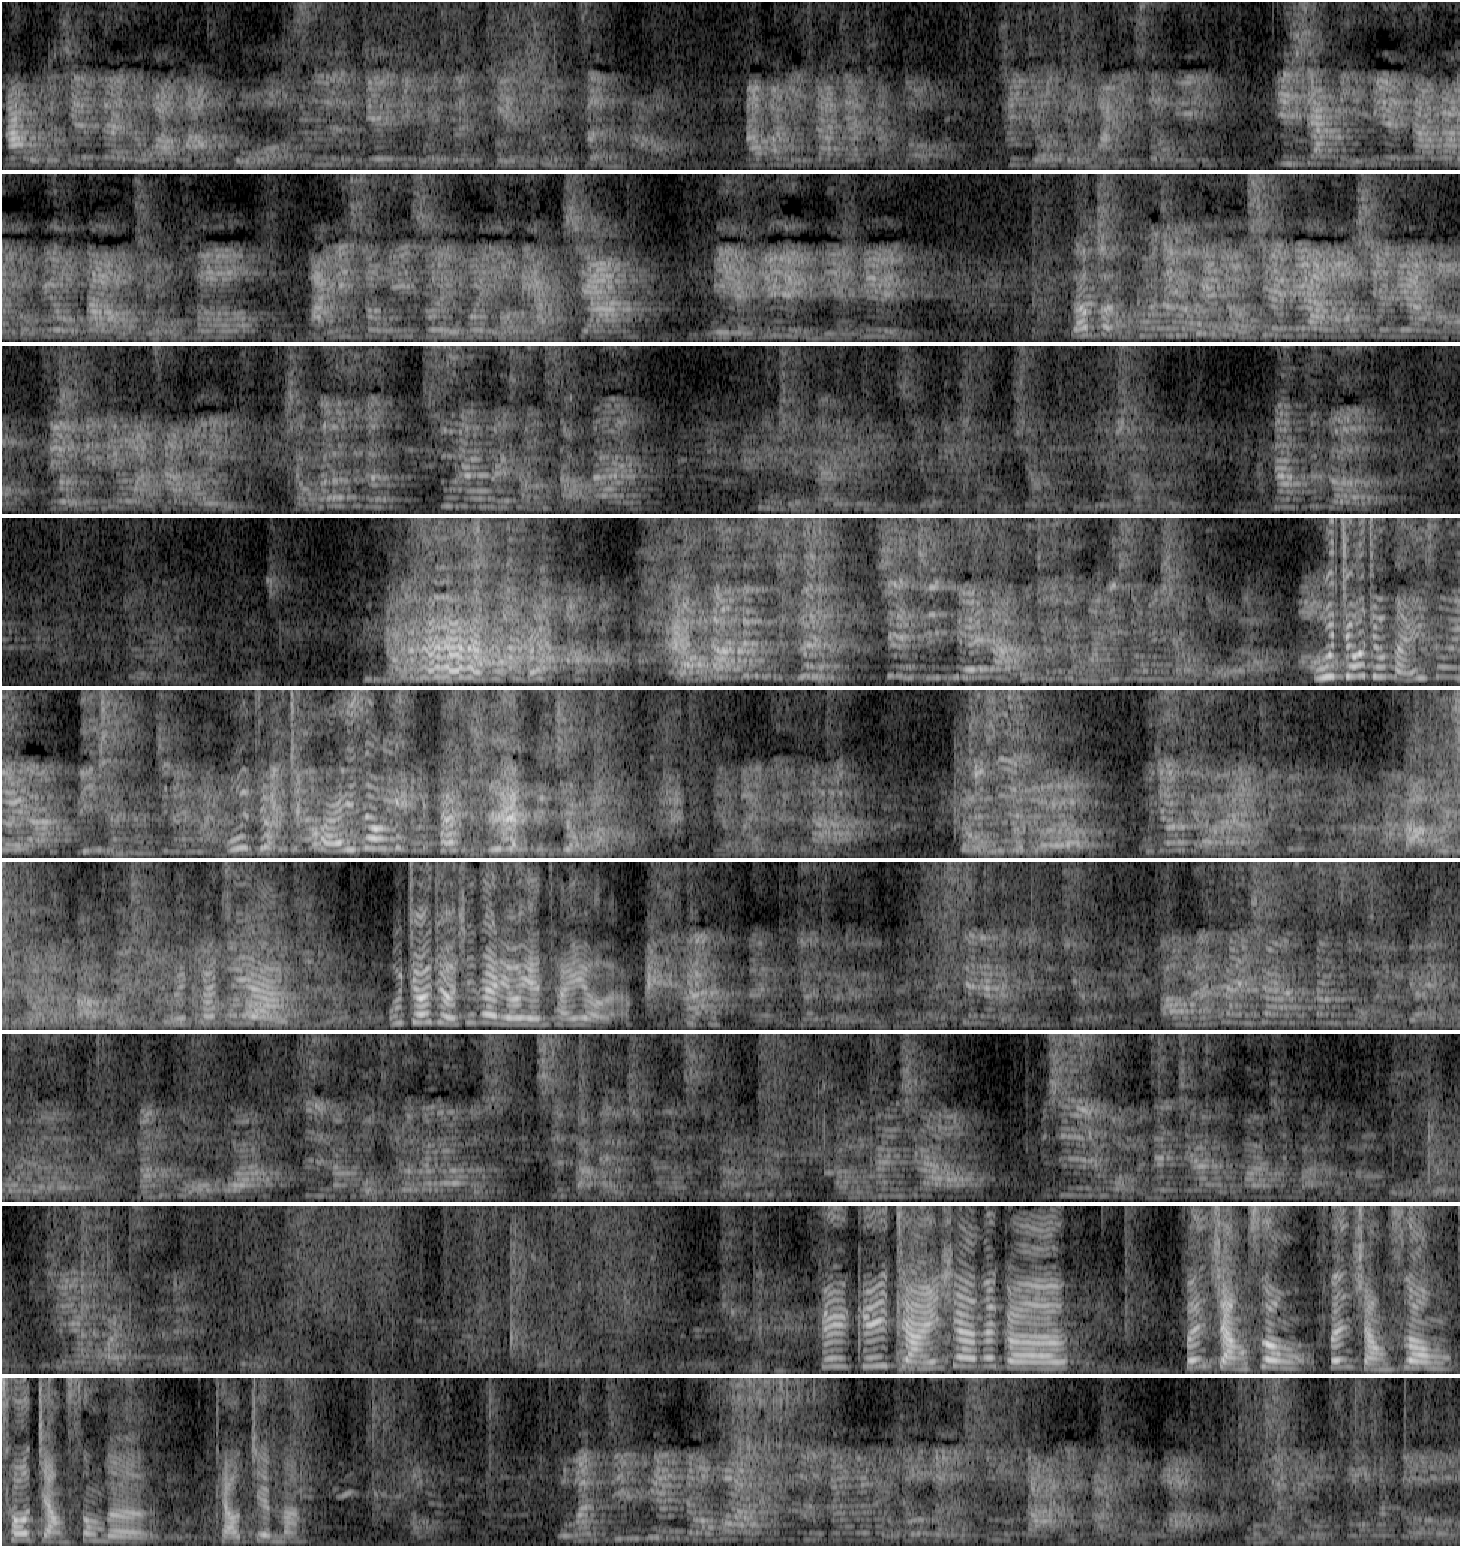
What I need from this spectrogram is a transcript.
那我们现在的话，芒果是接近尾声，甜度正好。那欢迎大家抢购，七九九买一送一，一箱里面大概有六到九颗，买一送一，所以会有两箱，免运免运。老板，今天有限量哦，限量哦，只有今天晚上而已。小朋友这个数量非常少，大概目前大概一天只有几箱，五箱五六箱而已。那这个五九九好啦，这是现今天呐，五九九买一送一小果啦。哦五九九买一送一，对啊，你想想进来买了。五九九买一送一。你学也必中啦，没有买一送一，啊，这五九九呀，五九九哎，七九九用了。大推七九九，大推七九九，没关系啊大推七九九五九九现在留言才有了。啊，哎，五九九留言才有，哎，限量版今天就旧了。好，我们来看一下上次我们有表演过的芒果花，是芒果除了刚刚的吃法，还有其他的吃法吗？好，我们看一下哦，就是如果我们在家的话，先把那个芒果先用筷子，哎，对。可以可以讲一下那个分享送分享送抽奖送的条件吗？好，我们今天的话就是刚刚有说人数达一百的话，我们有抽那个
